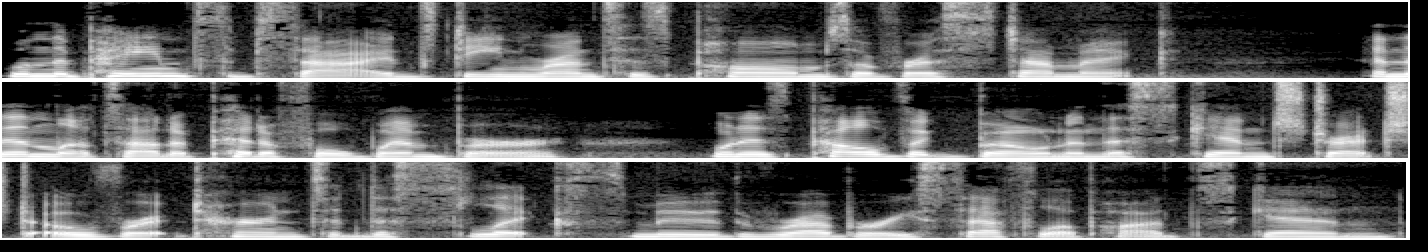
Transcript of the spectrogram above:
When the pain subsides, Dean runs his palms over his stomach and then lets out a pitiful whimper when his pelvic bone and the skin stretched over it turns into slick, smooth, rubbery cephalopod skin.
